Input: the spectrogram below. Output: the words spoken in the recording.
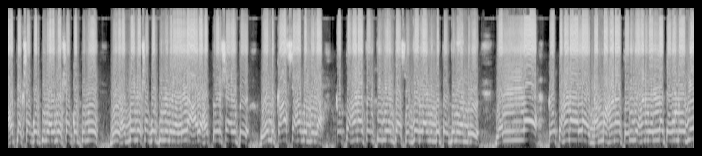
ಹತ್ತು ಲಕ್ಷ ಕೊಡ್ತೀನಿ, ಐದು ಲಕ್ಷ ಕೊಡ್ತೀನಿ, ನೀವು ಹದಿನೈದು ಲಕ್ಷ ಕೊಡ್ತೀನಿ ಅಂದ್ರೆ ಎಲ್ಲ ಹತ್ತು ವರ್ಷ ಆಯ್ತು. ಒಂದು ಕಾಸು ಸಹ ಬಂದಿಲ್ಲ. ಕಪ್ಪು ಹಣ ತರ್ತೀವಿ ಅಂತ ಸ್ವಿಟ್ಜರ್ಲ್ಯಾಂಡ್ ಇಂದ ತರ್ತೀನಿ ಅಂದ್ರಿ. ಎಲ್ಲ ಕಪ್ಪು ಹಣ ಅಲ್ಲ, ನಮ್ಮ ಹಣ, ತೆರಿಗೆ ಹಣವೆಲ್ಲ ತಗೊಂಡೋಗಿ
